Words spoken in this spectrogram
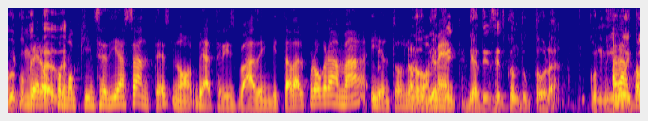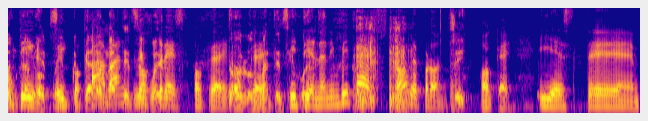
documentada. Pero como 15 días antes, ¿no? Beatriz va de invitada al programa y entonces lo no, comenta. Beatriz, Beatriz es conductora. Conmigo Ah, y con contigo. Javier. sí, y con- cada ah, martes y los jueves. tres, ok. Todos los martes y, Y jueves. tienen invitados, ¿no? De pronto. Sí. Ok. Y este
